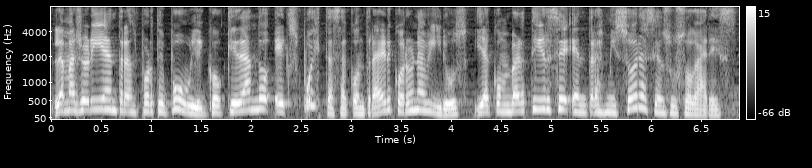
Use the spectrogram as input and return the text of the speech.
la mayoría en transporte público, quedando expuestas a contraer coronavirus y a convertirse en transmisoras en sus hogares.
